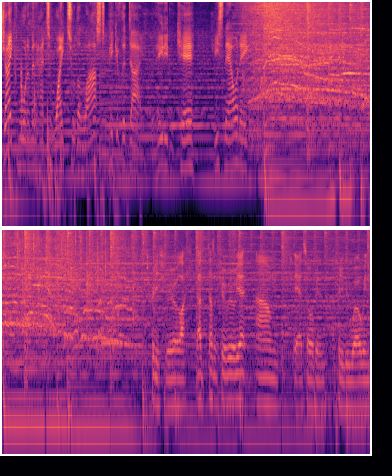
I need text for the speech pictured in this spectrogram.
Jake Waterman had to wait till the last pick of the day, but he didn't care. He's now an Eagle. It's pretty surreal, like that doesn't feel real yet. Um, yeah, it's all been a pretty big whirlwind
